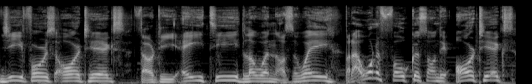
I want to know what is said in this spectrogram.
GeForce RTX 3080 blowing us away, but I want to focus on the RTX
